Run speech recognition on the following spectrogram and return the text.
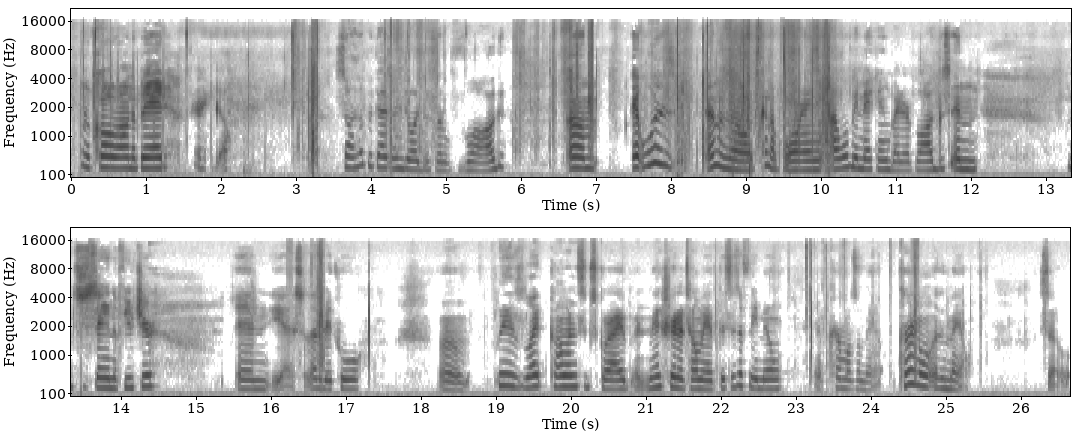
I'm gonna crawl around the bed. There you go. So I hope you guys enjoyed this little vlog. Um, it was, I don't know, it's kind of boring. I will be making better vlogs and let's just say in the future. And yeah, so that'll be cool. Um, please like, comment, subscribe, and make sure to tell me if this is a female and if Colonel's a male. Colonel is a male. So,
